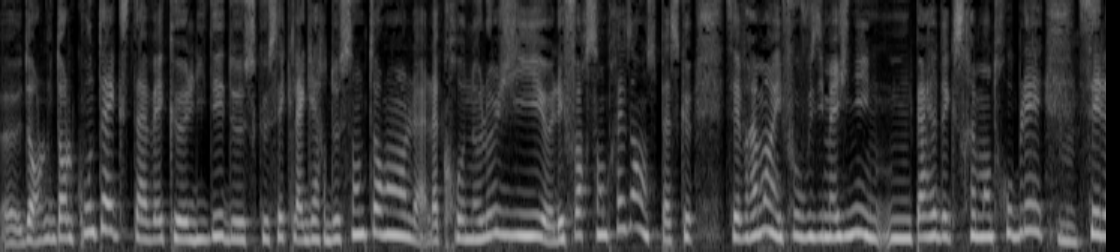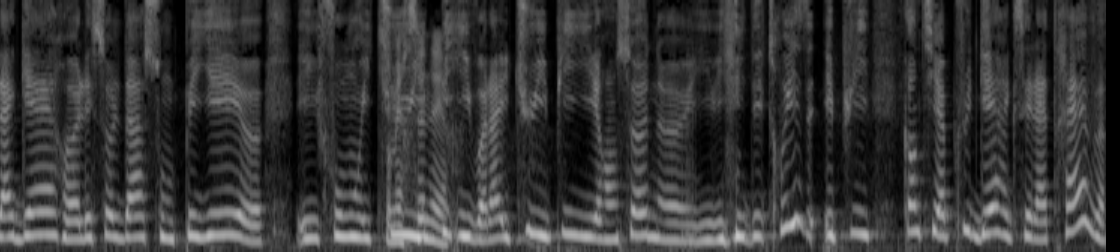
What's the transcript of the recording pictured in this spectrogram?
euh, dans, dans le contexte avec euh, l'idée de ce que c'est que la guerre de Cent Ans, la, la chronologie, euh, les forces en présence, parce que c'est vraiment, il faut vous imaginer une, une période extrêmement troublée. Mm. C'est la guerre, les soldats sont payés et ils font, ils tuent, ils, voilà, ils tuent, ils ils rançonnent, euh, ils, détruisent. Et puis, quand il y a plus de guerre et que c'est la trêve,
